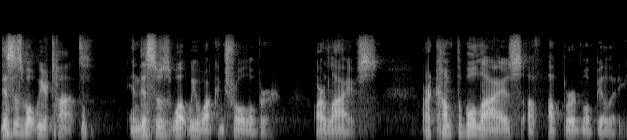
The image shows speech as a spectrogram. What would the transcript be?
This is what we are taught, and this is what we want control over our lives, our comfortable lives of upward mobility.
